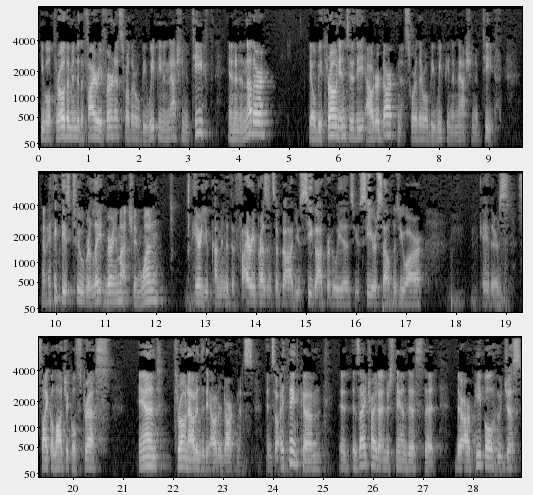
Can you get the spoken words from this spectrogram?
he will throw them into the fiery furnace where there will be weeping and gnashing of teeth. And in another, they will be thrown into the outer darkness where there will be weeping and gnashing of teeth. And I think these two relate very much. In one, here you come into the fiery presence of God, you see God for who He is, you see yourself as you are. Okay, there's psychological stress and thrown out into the outer darkness. And so I think, um, as I try to understand this, that there are people who just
